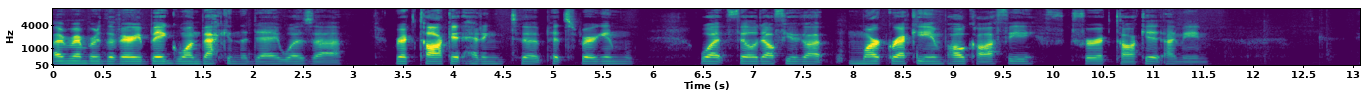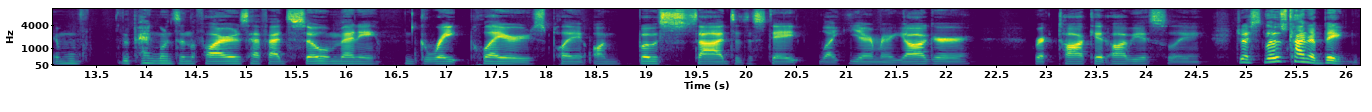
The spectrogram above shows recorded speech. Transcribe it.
I remember the very big one back in the day was uh, Rick Tocchet heading to Pittsburgh, and what Philadelphia got Mark Recchi and Paul Coffey for Rick Tocchet. I mean, and the Penguins and the Flyers have had so many great players play on both sides of the state, like Jaromir Jagr, Rick Tocchet, obviously. Just those kind of big,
